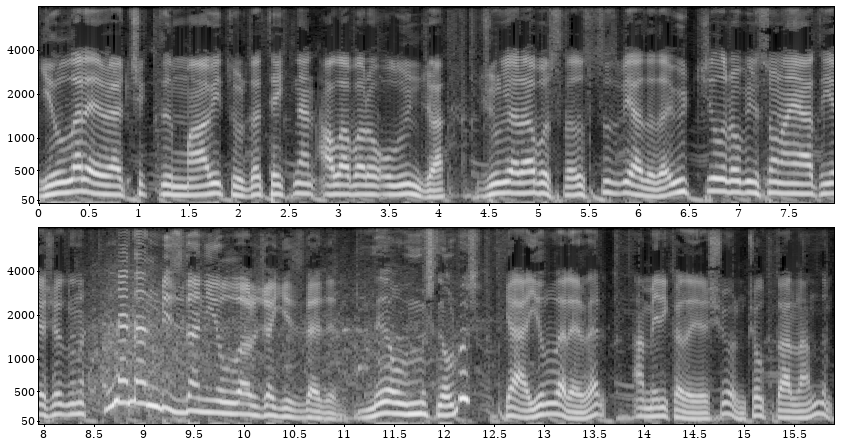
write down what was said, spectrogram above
yıllar evvel çıktığım mavi turda teknen alabaro olunca Julia Roberts'la ıssız bir adada 3 yıl Robinson hayatı yaşadığını neden bizden yıllarca gizledin? Ne olmuş ne olmuş? Ya yıllar evvel Amerika'da yaşıyorum. Çok darlandım.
